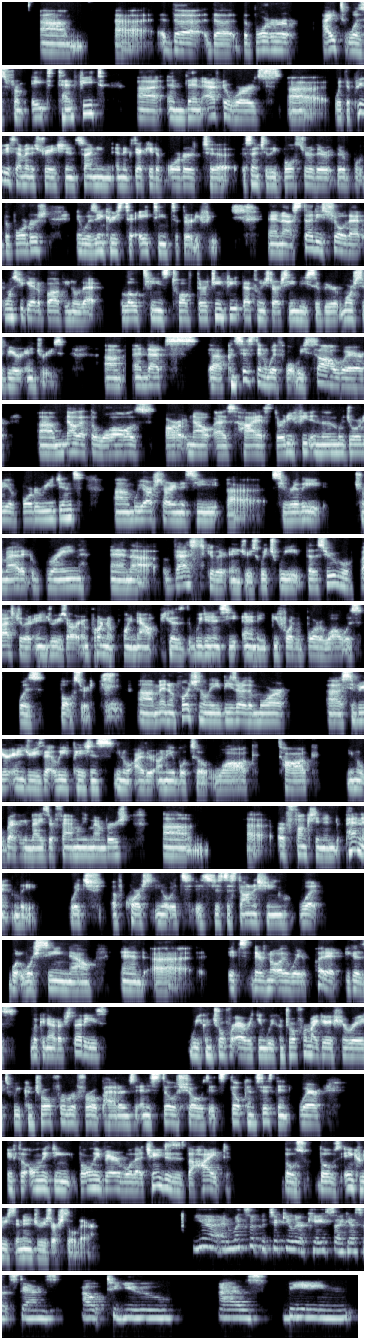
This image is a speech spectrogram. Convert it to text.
um, uh, the the the border height was from eight to ten feet. Uh, and then afterwards, uh, with the previous administration signing an executive order to essentially bolster their, their the borders, it was increased to 18 to 30 feet. And uh, studies show that once you get above, you know, that low teens, 12, 13 feet, that's when you start seeing these severe, more severe injuries. Um, and that's uh, consistent with what we saw, where um, now that the walls are now as high as 30 feet in the majority of border regions, um, we are starting to see uh, severely traumatic brain and uh, vascular injuries, which we the cerebral vascular injuries are important to point out because we didn't see any before the border wall was was bolstered, um, and unfortunately, these are the more uh, severe injuries that leave patients, you know, either unable to walk, talk, you know, recognize their family members, um, uh, or function independently. Which, of course, you know, it's it's just astonishing what what we're seeing now, and uh, it's there's no other way to put it because looking at our studies, we control for everything. We control for migration rates, we control for referral patterns, and it still shows it's still consistent. Where if the only thing, the only variable that changes is the height, those those increase in injuries are still there. Yeah, and what's a particular case, I guess, that stands out to you as being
